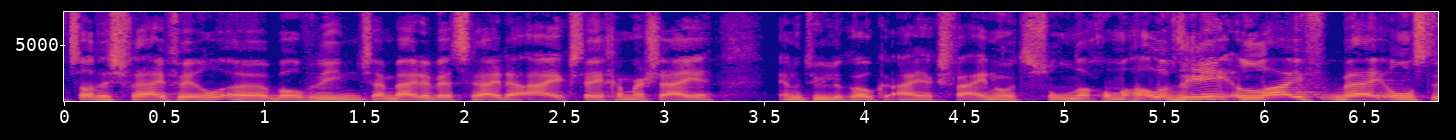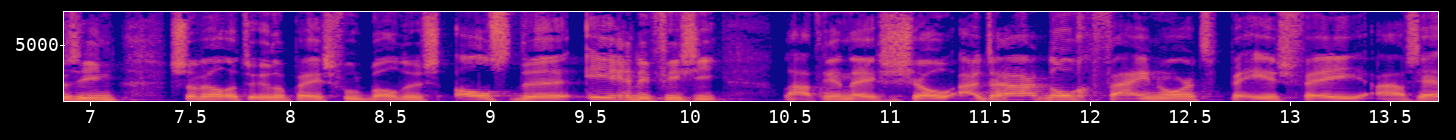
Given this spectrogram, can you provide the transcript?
Dat is vrij veel. Eh, bovendien zijn beide wedstrijden, Ajax tegen Marseille... en natuurlijk ook Ajax Feyenoord, zondag om half drie live bij ons te zien. Zowel het Europees voetbal dus als de eredivisie. Later in deze show uiteraard nog Feyenoord, PSV, AZ.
